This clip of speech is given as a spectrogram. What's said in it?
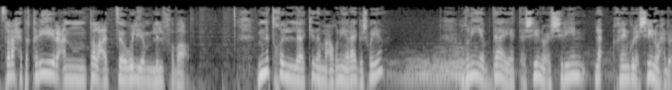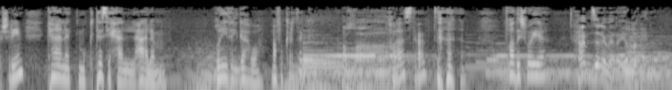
صراحة تقرير عن طلعة ويليام للفضاء. بندخل كذا مع أغنية رايقة شوية. أغنية بداية 2020 لا خلينا نقول 2021 كانت مكتسحة العالم. أغنية القهوة ما فكرتك؟ الله. خلاص تعبت. فاضي شوية؟ حمزة نمره يلا بينا.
